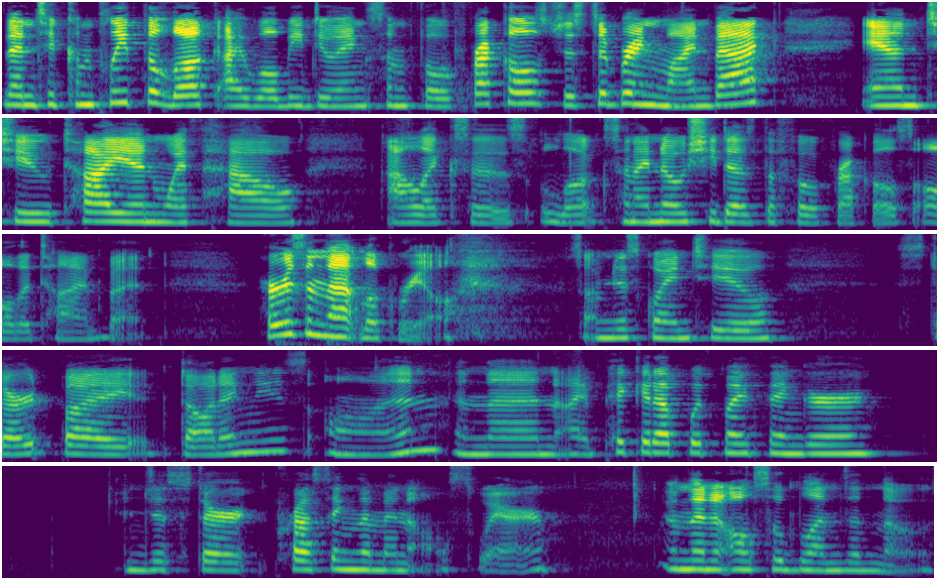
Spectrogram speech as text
Then to complete the look, I will be doing some faux freckles just to bring mine back and to tie in with how Alix's looks. And I know she does the faux freckles all the time, but hers and that look real. So I'm just going to start by dotting these on and then I pick it up with my finger and just start pressing them in elsewhere. And then it also blends in those.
